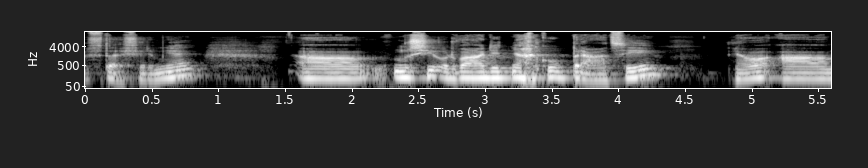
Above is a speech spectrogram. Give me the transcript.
v té firmě, a musí odvádět nějakou práci, jo, a,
